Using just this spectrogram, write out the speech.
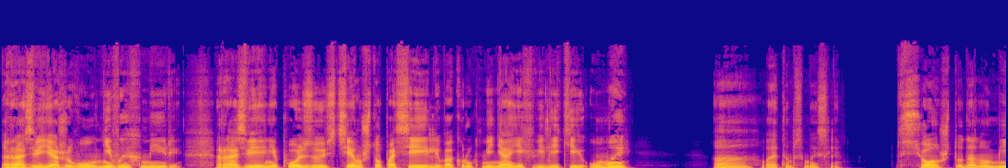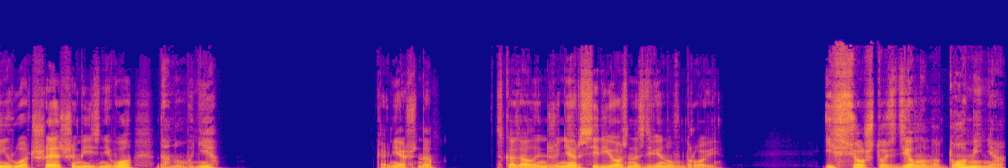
Разве я живу не в их мире? Разве я не пользуюсь тем, что посеяли вокруг меня их великие умы? А, в этом смысле. Все, что дано миру, отшедшими из него, дано мне. Конечно, — сказал инженер, серьезно сдвинув брови. И все, что сделано до меня,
